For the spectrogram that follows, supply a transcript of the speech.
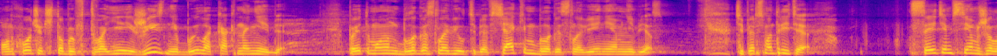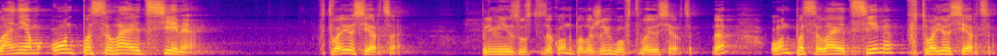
Он хочет, чтобы в твоей жизни было как на небе. Поэтому Он благословил тебя всяким благословением небес. Теперь смотрите, с этим всем желанием Он посылает семя в твое сердце. прими из уст закон, положи его в твое сердце. Да? Он посылает семя в твое сердце.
